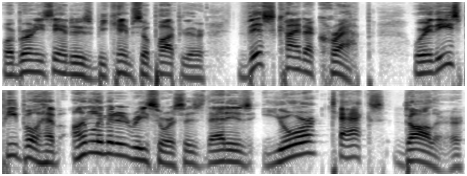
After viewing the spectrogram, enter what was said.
or Bernie Sanders became so popular. This kind of crap, where these people have unlimited resources, that is your tax dollar.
